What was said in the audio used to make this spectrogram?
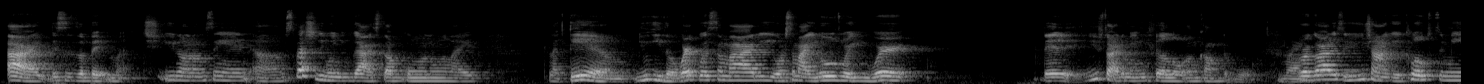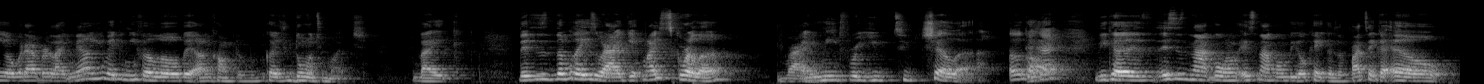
all right, this is a bit much. You know what I'm saying? Um, especially when you got stuff going on, like, like damn, you either work with somebody or somebody knows where you work. That you start to make me feel a little uncomfortable. Right. Regardless of you trying to get close to me or whatever, like now you making me feel a little bit uncomfortable because you're doing too much. Like this is the place where I get my Skrilla. I Right. need for you to chilla. Okay? Okay. Because this is not going it's not going to be okay cuz if I take a L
